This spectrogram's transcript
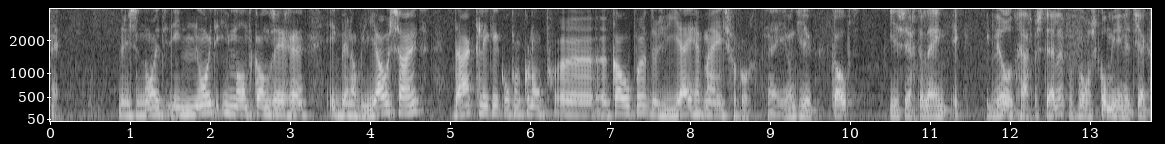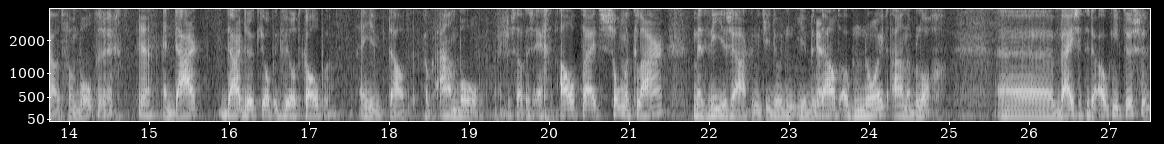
Nee. Er is nooit, nooit iemand kan zeggen: ik ben op jouw site. Daar klik ik op een knop uh, kopen, dus jij hebt mij iets verkocht. Nee, want je koopt, je zegt alleen: ik, ik wil het graag bestellen. Vervolgens kom je in het checkout van Bol terecht. Ja. En daar, daar druk je op: ik wil het kopen. En je betaalt ook aan bol. Dus dat is echt altijd zonneklaar met wie je zaken doet. Je, doet, je betaalt ook nooit aan een blog. Uh, wij zitten er ook niet tussen.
